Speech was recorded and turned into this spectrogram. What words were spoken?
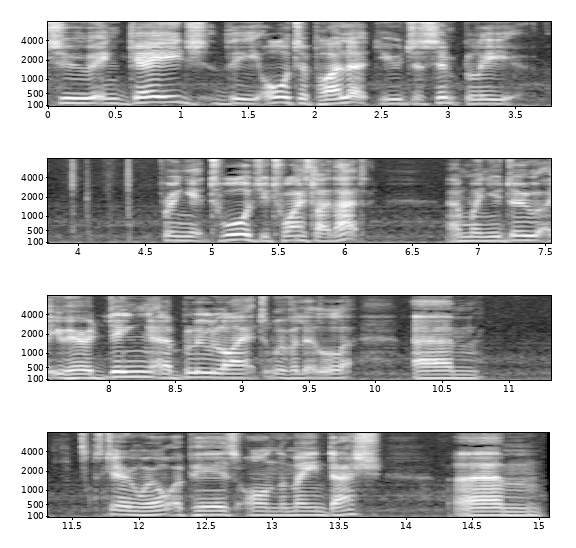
to engage the autopilot, you just simply bring it towards you twice like that. And when you do, you hear a ding and a blue light with a little um, steering wheel appears on the main dash. Um,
